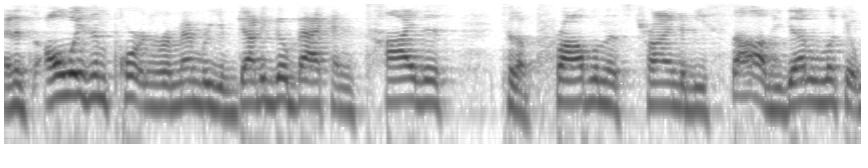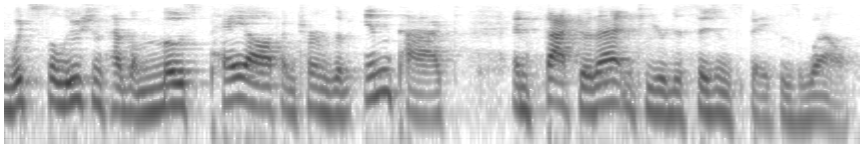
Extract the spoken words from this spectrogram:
And it's always important, remember, you've got to go back and tie this to the problem that's trying to be solved. You've got to look at which solutions have the most payoff in terms of impact and factor that into your decision space as well.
